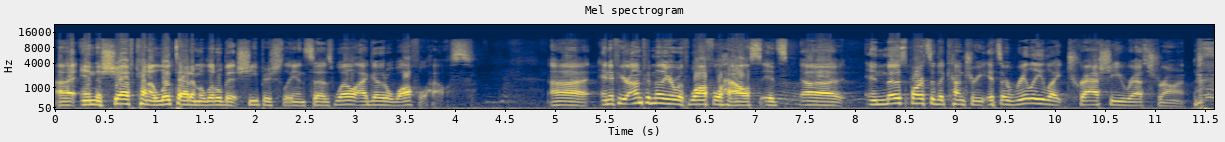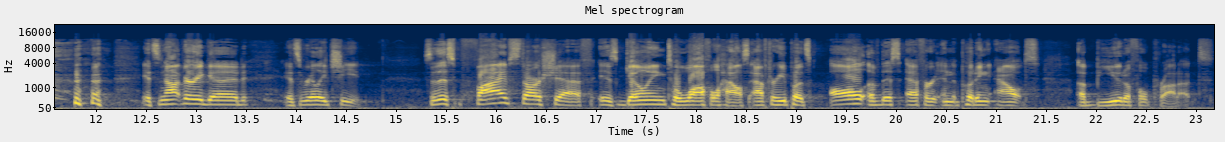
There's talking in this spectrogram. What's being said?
Uh, and the chef kind of looked at him a little bit sheepishly and says, "Well, I go to Waffle House." Uh, and if you're unfamiliar with Waffle House, it's uh, in most parts of the country, it's a really like trashy restaurant. it's not very good. It's really cheap. So this five-star chef is going to Waffle House after he puts all of this effort into putting out a beautiful product.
